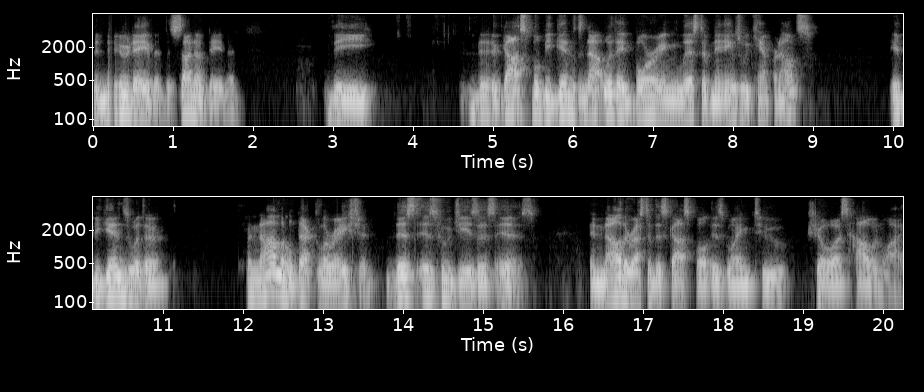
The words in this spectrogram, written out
the new David, the son of David. The the gospel begins not with a boring list of names we can't pronounce. It begins with a phenomenal declaration. This is who Jesus is. And now the rest of this gospel is going to show us how and why.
